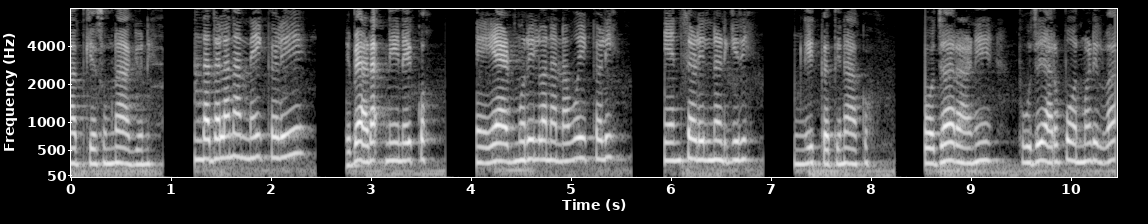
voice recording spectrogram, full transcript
ಅದಕ್ಕೆ ಸುಮ್ಮನೆ ಆಗ್ಯೋನಿ ಅಂದದಲ್ಲ ನನ್ನ ಕಳಿ ಬೇಡ, ನೀನೇ ಇಕ್ಕೋ. ಏ, ಎರಡು ಮೂರು ಇಲ್ವಾ ನನ್ನವು ಇಕ್ಕಳಿ ಏನು ಸಡಿಲ್ ನಡ್ಗಿರಿ? ಹಂಗೆ ಇಕ್ಕತ್ತಿನ ಹಾಕು ರೋಜಾ ರಾಣಿ, ಪೂಜೆ ಯಾರು ಫೋನ್ ಮಾಡಿಲ್ವಾ?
